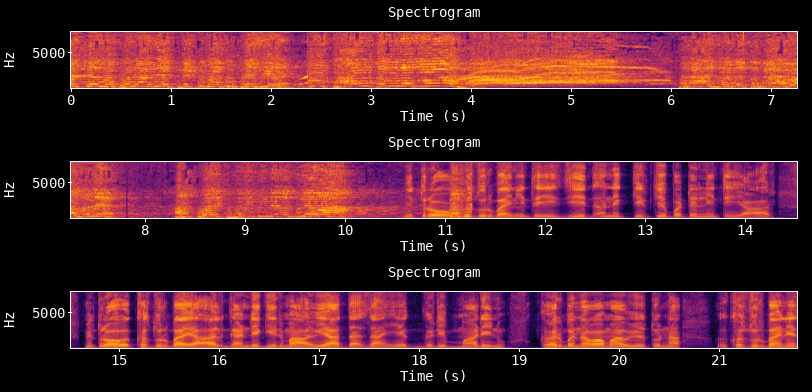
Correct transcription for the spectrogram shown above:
વચ્ચે લોકોને આજે પેટમાં દુખે છે. ખાવું તમે લોકો? અને આજે તમે આવ્યા છો ને, આ કોઈ ખરીદીને નથી આવ્યા. મિત્રો ખજૂરભાઈની થઈ જીત અને કીર્તિ પટેલની થઈ હાર. મિત્રો હવે ખજૂરભાઈ હાલ ગાંધીગીરમાં આવ્યા હતા જ્યાં એક ગરીબ માડીનું ઘર બનાવવામાં આવ્યું હતું. ના ખજૂરભાઈને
